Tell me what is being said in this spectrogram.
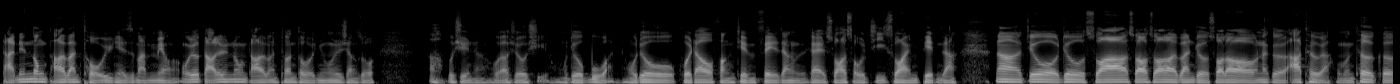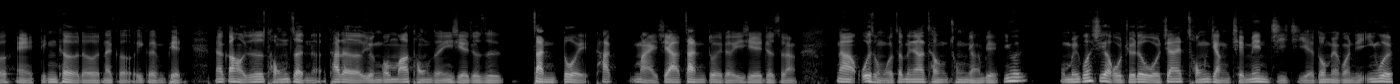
打电动打到一半头晕也是蛮妙，我就打电动打到一半突然头晕，我就想说啊不行了，我要休息，我就不玩，我就回到房间飞这样子开始刷手机刷影片这样，那结果就刷刷刷到一半就刷到那个阿特啊，我们特哥哎、丁特的那个一个影片，那刚好就是同整了他的员工嘛，同整一些就是战队他买下战队的一些就这样，那为什么我这边要重重讲一遍？因为我没关系啊，我觉得我现在重讲前面几集也都没有关系，因为。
